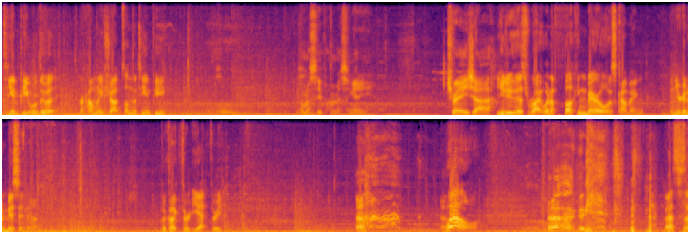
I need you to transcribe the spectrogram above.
TMP will do it, or how many shots on the TMP. I'm gonna see if I'm missing any. Treasure. You do this right when a fucking barrel is coming, and you're gonna miss it now. Look like three. Yeah, three. Uh, well, uh, that's the.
